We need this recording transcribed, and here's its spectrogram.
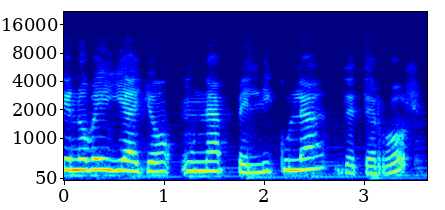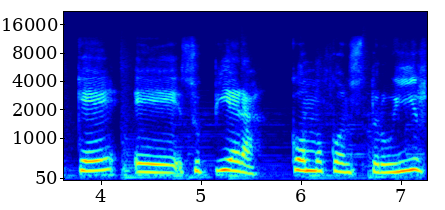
que no veía yo una película de terror que eh, supiera cómo construir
